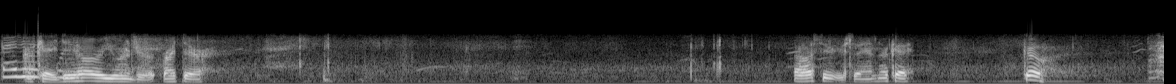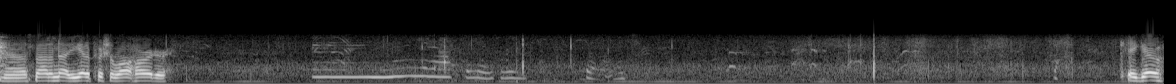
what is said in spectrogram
better Okay, do however you want to do it. Right there. Oh, I see what you're saying. Okay. Go. No, that's not enough. You got to push a lot harder. Okay, go.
